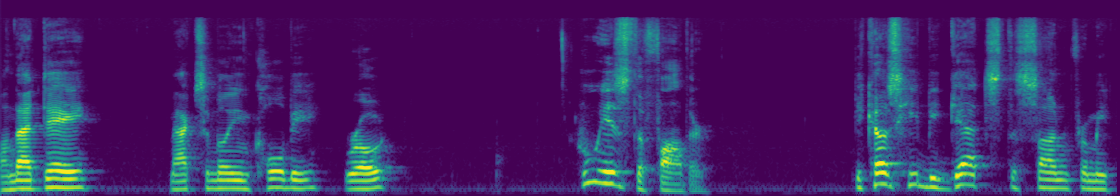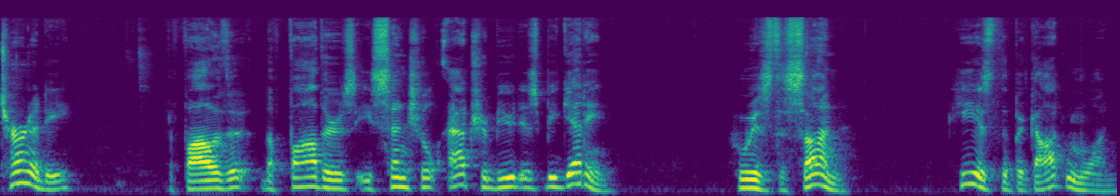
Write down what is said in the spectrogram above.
On that day, Maximilian Kolbe wrote, Who is the Father? Because he begets the Son from eternity, the, Father, the Father's essential attribute is begetting. Who is the Son? He is the begotten one.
